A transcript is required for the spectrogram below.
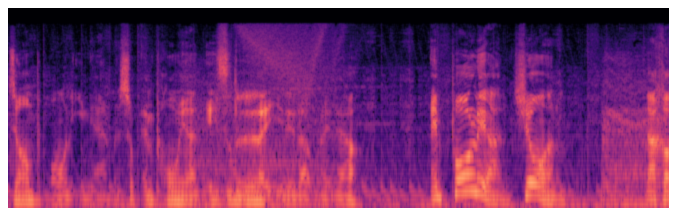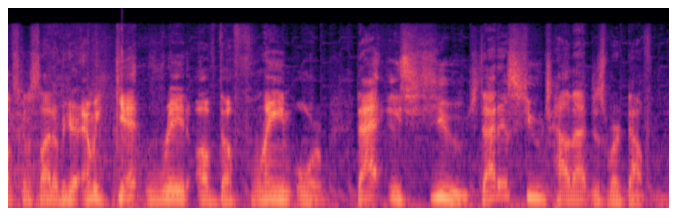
dump on Enamor. So Empoleon is lighting it up right now. Empoleon, chill on him. Knockoff's gonna slide over here, and we get rid of the Flame Orb. That is huge. That is huge how that just worked out for me.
